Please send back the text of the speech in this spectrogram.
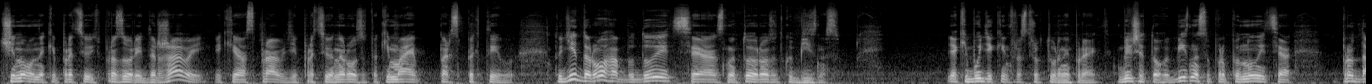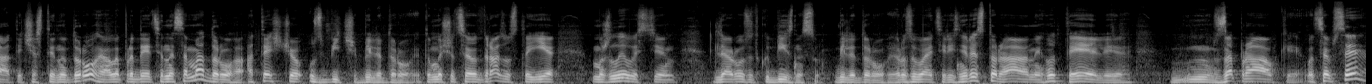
чиновники працюють в прозорій державі, яка справді працює на розвиток і має перспективу, тоді дорога будується з метою розвитку бізнесу, як і будь-який інфраструктурний проєкт. Більше того, бізнесу пропонується продати частину дороги, але продається не сама дорога, а те, що узбіччя біля дороги, тому що це одразу стає можливості для розвитку бізнесу біля дороги. Розвиваються різні ресторани, готелі. Заправки, оце все,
